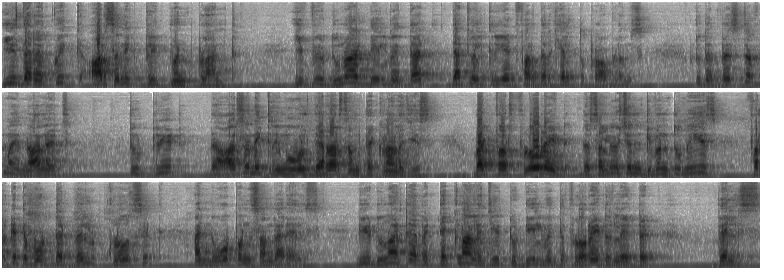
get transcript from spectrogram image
Is there a quick arsenic treatment plant? If you do not deal with that, that will create further health problems. To the best of my knowledge, to treat the arsenic removal, there are some technologies. But for fluoride, the solution given to me is forget about that well, close it and open somewhere else. We do not have a technology to deal with the fluoride related wells.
